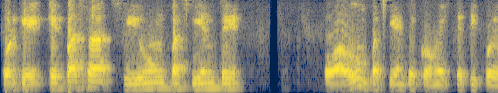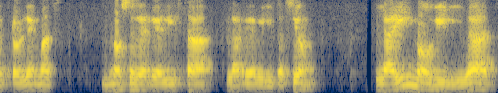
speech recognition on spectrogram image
porque ¿qué pasa si un paciente o a un paciente con este tipo de problemas no se le realiza la rehabilitación? La inmovilidad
